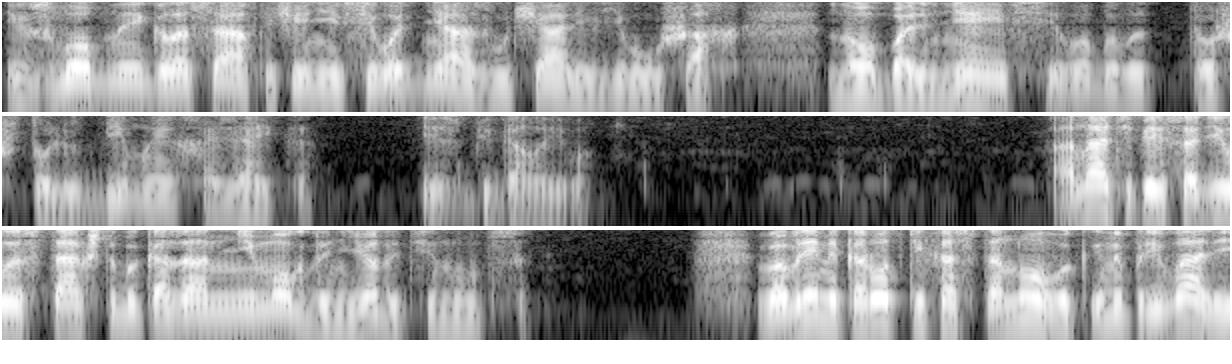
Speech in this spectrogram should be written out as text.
Их злобные голоса в течение всего дня звучали в его ушах, но больнее всего было то, что любимая хозяйка избегала его. Она теперь садилась так, чтобы Казан не мог до нее дотянуться. Во время коротких остановок и на привале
